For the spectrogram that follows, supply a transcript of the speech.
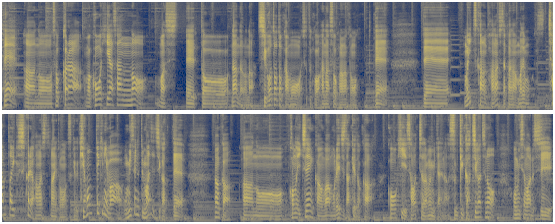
であのそこから、まあ、コーヒー屋さんの、まあえっ、となんだろうな仕事とかもちょっとこう話そうかなと思っててで、まあ、いつかなんか話したかな、まあ、でもちゃんとしっかり話してないと思うんですけど基本的にはお店によってマジ違ってなんかあのこの1年間はもうレジだけとかコーヒー触っちゃダメみたいなすっげえガチガチのお店もあるし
